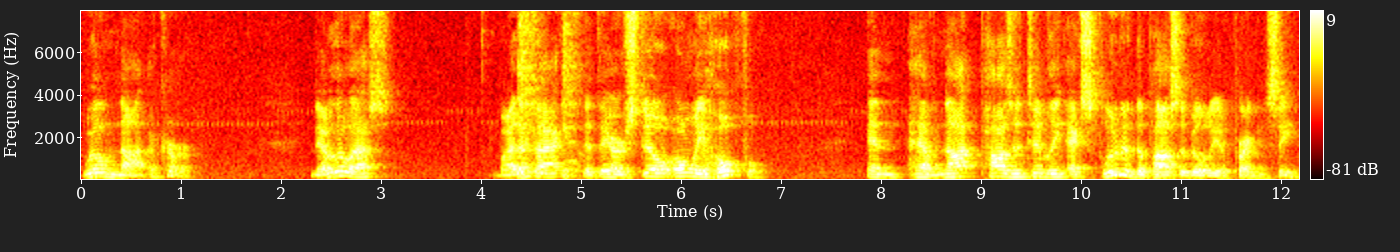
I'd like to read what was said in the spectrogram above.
will not occur. Nevertheless, by the fact that they are still only hopeful and have not positively excluded the possibility of pregnancy,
